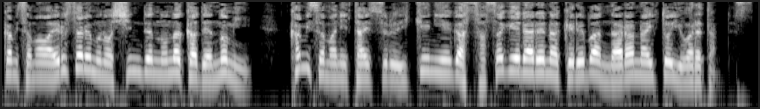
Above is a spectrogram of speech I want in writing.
神様はエルサレムの神殿の中でのみ、神様に対する生贄が捧げられなければならないと言われたのです。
